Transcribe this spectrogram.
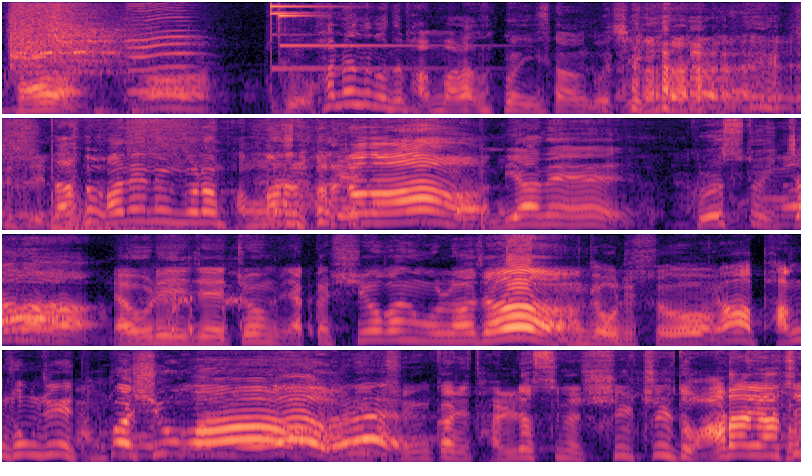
정환아. 그 화내는 건데 반말하는 건 이상한 거지. 나도 화내는 거랑 반말은 다르잖아. 아, 미안해. 그럴 수도 있잖아. 야 우리 이제 좀 약간 쉬어가는 걸로 하자. 게 어딨어? 야 방송 중에 누가 쉬어가? 아니 지금까지 달렸으면 쉴 줄도 알아야지.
